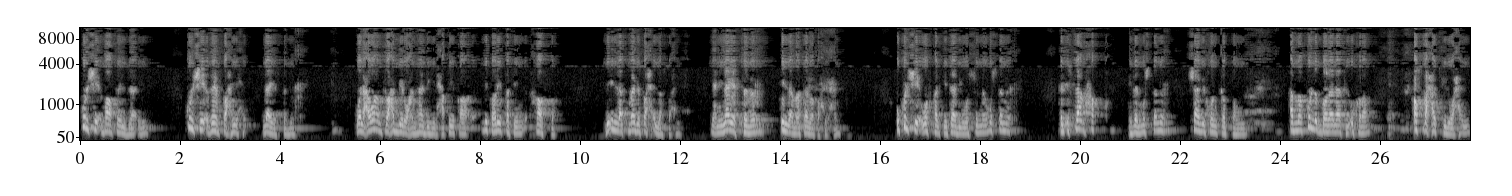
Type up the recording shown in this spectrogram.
كل شيء باطل زائل. كل شيء غير صحيح لا يستمر. والعوام تعبر عن هذه الحقيقة بطريقة خاصة بيقول لك ما بصح إلا الصحيح. يعني لا يستمر إلا ما كان صحيحا. وكل شيء وفق الكتاب والسنة مستمر. الإسلام حق إذا مستمر شامخ كالطول. أما كل الضلالات الأخرى أصبحت في الوحي.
